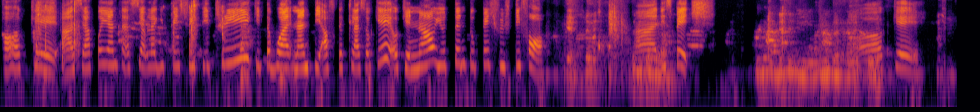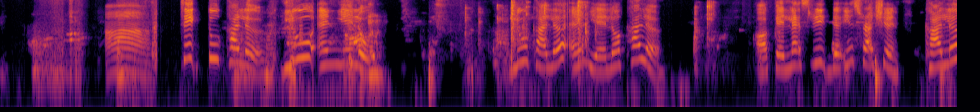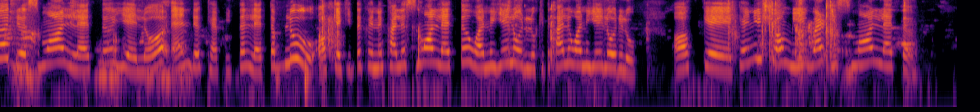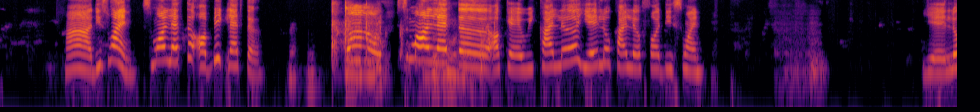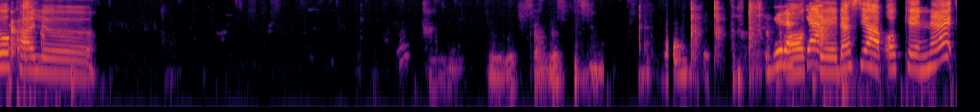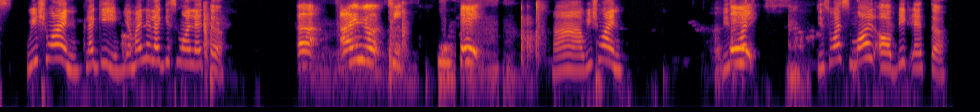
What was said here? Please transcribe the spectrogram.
Okay, uh, siapa yang tak siap lagi page 53, kita buat nanti after class, okay? Okay, now you turn to page 54. Okay, then this. Ah, page. Okay. Ah, take two color. Blue and yellow. Blue color and yellow color. Okay, let's read the instruction. Color the small letter yellow and the capital letter blue. Okay, kita kena color small letter warna yellow dulu. Kita color warna yellow dulu. Okay, can you show me where is small letter? Ha, this one. Small letter or big letter? Wow. Small letter. Okay, we color yellow color for this one. Yellow color. Okay, dah siap. Okay, next. Which one lagi? Yang mana lagi small letter? Uh, I know T. Hey, Ha, which one? This one, hey, this one small or big letter?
